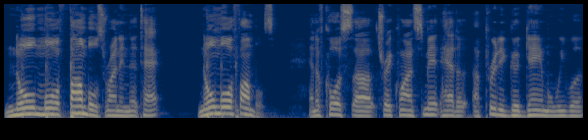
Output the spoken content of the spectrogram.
No more fumbles running the attack. No more fumbles. And of course, uh, Tre'Quan Smith had a, a pretty good game when we were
